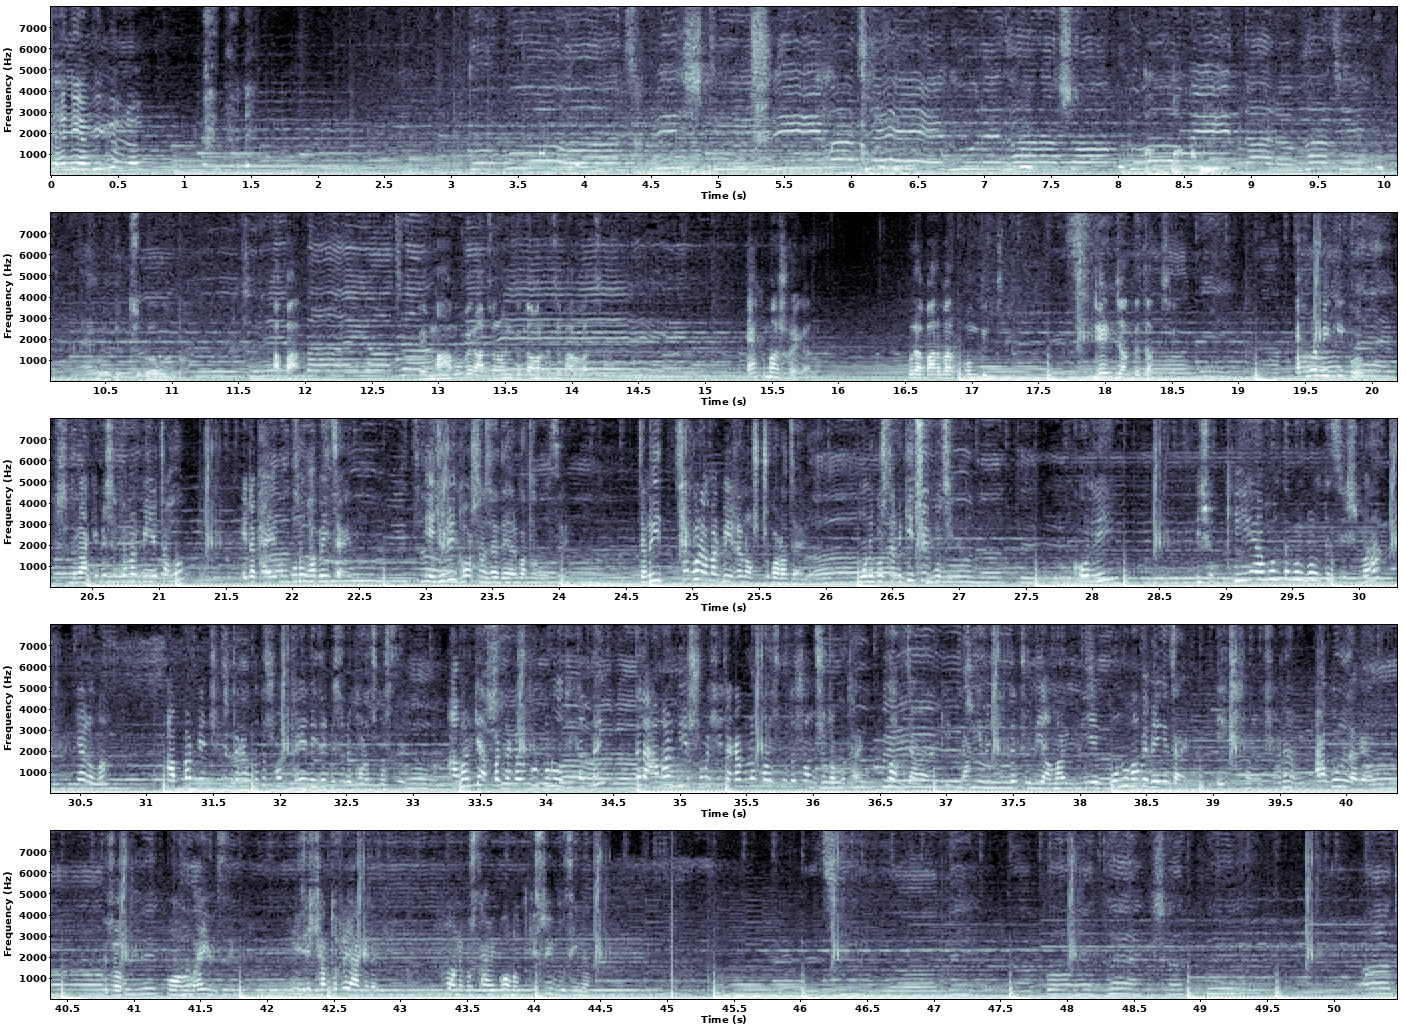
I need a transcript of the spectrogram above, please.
জানি আমি খারাপ আপা এই মাহবুবের আচরণ কিন্তু আমার কাছে ভালো লাগছে। এক মাস হয়ে গেল। পুরা বারবার ফোন দিচ্ছে। ডেট জানতে চাচ্ছে। এখন আমি কি করব? রাকিবের সাথে আমার বিয়েটা হোক। এটা ভাই কোনোভাবেই চাই এই জন্যই ঘর সাজা দেওয়ার কথা বলছে। যেন ইচ্ছা করে আমার বিয়েটা নষ্ট করা যায়। মনে করছে আমি কিছুই বুঝি কলি, এসব কি এমন তেমন বলতেছিস, মা? কেন, মা? আপনার পেনশনের টাকাগুলো সব ভাই নিজের পিছনে খরচ করছে। আমার কি আপনার টাকার উপর কোনো অধিকার নেই? তাহলে আমার বিয়ের সময় সেই টাকাগুলো খরচ করতে সমস্যাটা কোথায়? তখন জানা কি। যদি আমার বিয়ে কোনোভাবে ভেঙে যায়, এই সংসারে আমি আগুন লাগাই নিজের স্বার্থটাই আগে রাখি মনে করছে আমি বলো কিছুই বুঝি না। আজ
